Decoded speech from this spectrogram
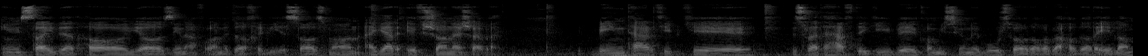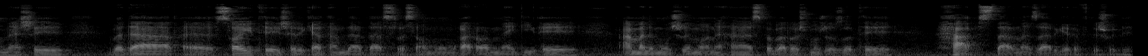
اینسایدرها یا زینفعان داخلی سازمان اگر افشا نشود به این ترتیب که به صورت هفتگی به کمیسیون بورس و اوراق بهادار اعلام نشه و در سایت شرکت هم در دسترس عموم قرار نگیره عمل مجرمانه هست و براش مجازات حبس در نظر گرفته شده.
